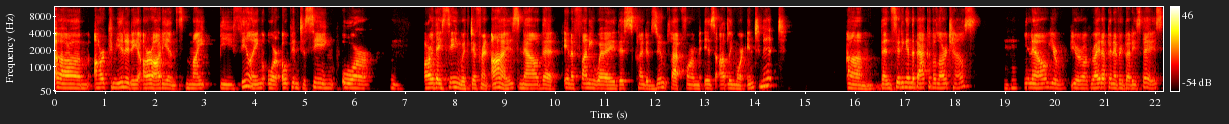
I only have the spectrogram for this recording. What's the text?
um, our community, our audience might be feeling or open to seeing or Mm. Are they seeing with different eyes now that in a funny way, this kind of Zoom platform is oddly more intimate um, than sitting in the back of a large house? Mhm. You know, you're, you're right up in everybody's face.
